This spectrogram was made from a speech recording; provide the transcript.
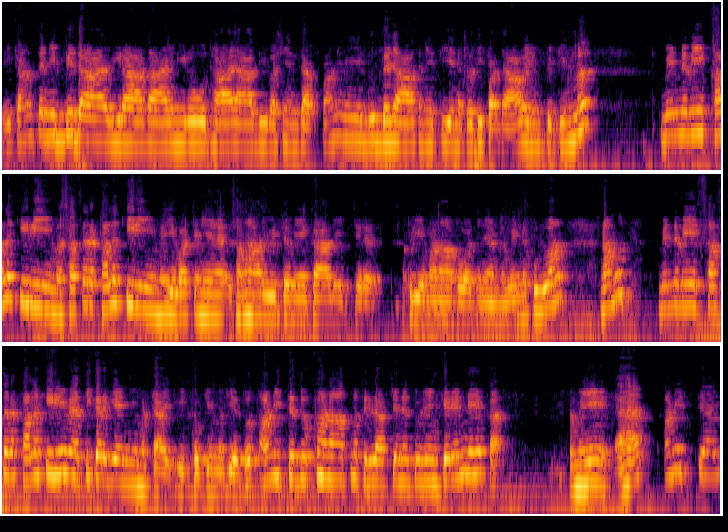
ඒකාන්ත නිබ්බිදා විරාගාය නිරෝධාය ආදී වශයෙන් දක්වන්නේ මේ බුද්ධ ශාසනයේ තියෙන ප්‍රතිපදාව හිම් පිටින්ම මෙන්න මේ කලකිරීම සසර කලකිරීම මේ වචනය සමහර විට මේ කාලේ එච්චර ප්‍රියමනාප වචනයක් නොවෙන්න පුළුවන්. නමුත් මෙන්න මේ සසර කලකිරීම ඇති කර ගැනීමටයි එක්කොකින්ම කියතොත් අනිත්‍ය දුක්ඛ අනාත්ම ත්‍රිලක්ෂණය තුලින් කරන්නේ ඒකයි. මේ ඇහත් අනිත්‍යයි,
